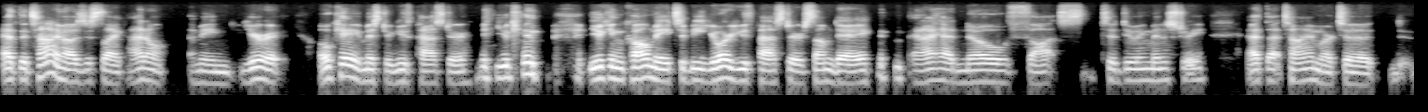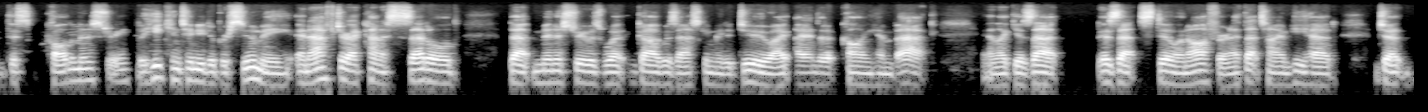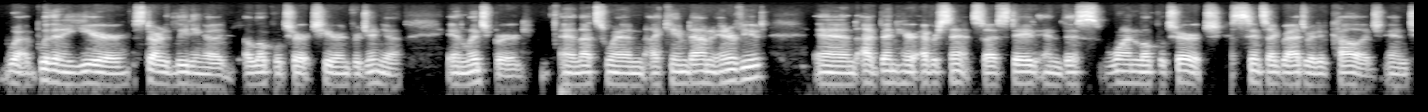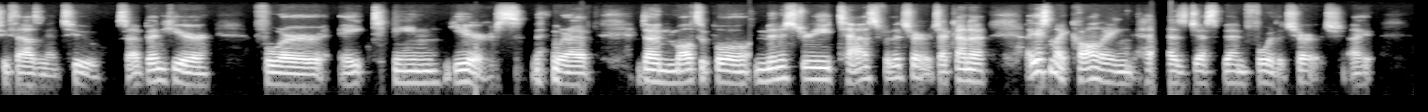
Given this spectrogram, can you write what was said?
at the time, I was just like, I don't, I mean, you're okay, Mr. Youth Pastor. You can you can call me to be your youth pastor someday. and I had no thoughts to doing ministry at that time or to this call to ministry. But he continued to pursue me. And after I kind of settled that ministry was what God was asking me to do, I, I ended up calling him back. and like is that is that still an offer and at that time he had within a year started leading a, a local church here in virginia in lynchburg and that's when i came down and interviewed and I've been here ever since. So I've stayed in this one local church since I graduated college in 2002. So I've been here for 18 years where I've done multiple ministry tasks for the church. I kind of, I guess my calling has just been for the church. I,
